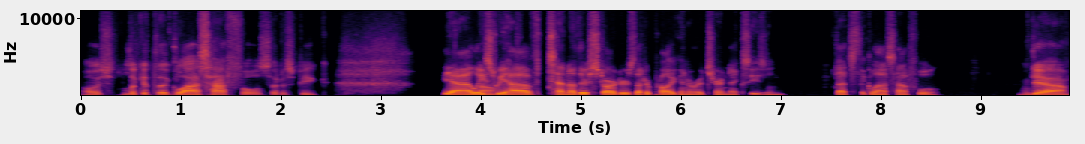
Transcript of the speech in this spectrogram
always look at the glass half full, so to speak. Yeah, at least we Um, have 10 other starters that are probably going to return next season. That's the glass half full. Yeah,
